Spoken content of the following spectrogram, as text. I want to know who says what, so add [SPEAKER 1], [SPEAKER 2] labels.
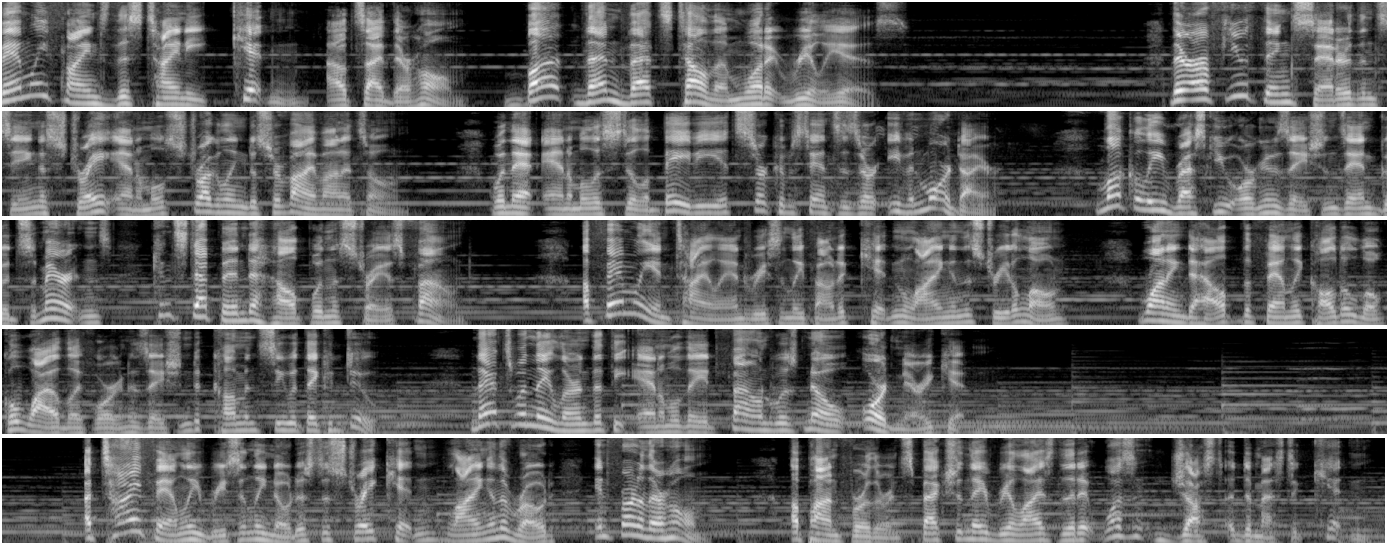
[SPEAKER 1] family finds this tiny kitten outside their home But then vets tell them what it really is. There are few things sadder than seeing a stray animal struggling to survive on its own. When that animal is still a baby its circumstances are even more dire. Luckily rescue organizations and Good Samaritans can step in to help when the stray is found. A family in Thailand recently found a kitten lying in the street alone Wanting to help the family called a local wildlife organization to come and see what they could do. That's when they learned that the animal they had found was no ordinary kitten. A Thai family recently noticed a stray kitten lying in the road in front of their home. Upon further inspection they realized that it wasn't just a domestic kitten.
